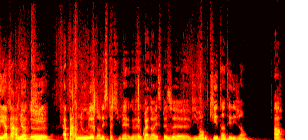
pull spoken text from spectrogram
Et à part nous, qui, à part nous, dans l'espèce humaine, quoi, dans l'espèce mm. vivante, qui est intelligent? Ah.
